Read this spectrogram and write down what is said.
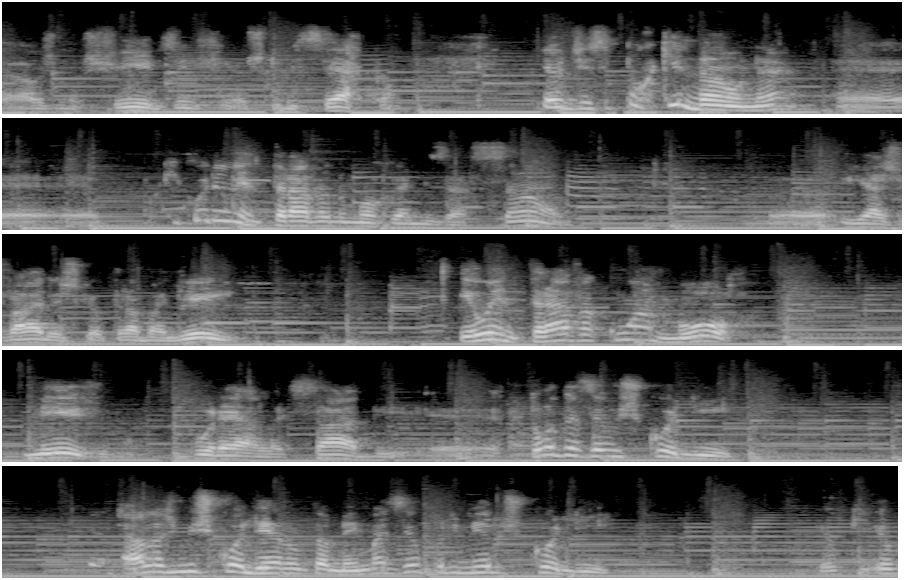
é, aos meus filhos, enfim, aos que me cercam, eu disse, por que não, né? É, porque quando eu entrava numa organização, uh, e as várias que eu trabalhei, eu entrava com amor mesmo, por elas, sabe? É, todas eu escolhi. Elas me escolheram também, mas eu primeiro escolhi. Eu, eu,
